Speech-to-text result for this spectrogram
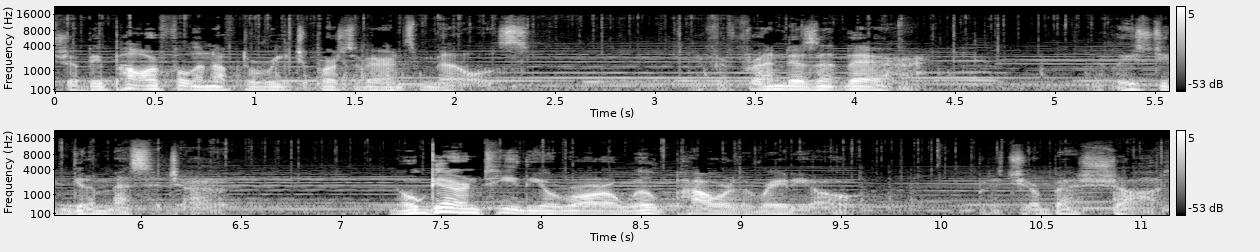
Should be powerful enough to reach Perseverance Mills. If your friend isn't there, at least you can get a message out. No guarantee the Aurora will power the radio, but it's your best shot.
